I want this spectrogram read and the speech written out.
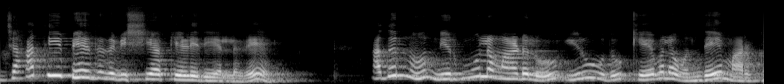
ಜಾತಿ ಭೇದದ ವಿಷಯ ಕೇಳಿದೆಯಲ್ಲವೇ? ಅದನ್ನು ನಿರ್ಮೂಲ ಮಾಡಲು ಇರುವುದು ಕೇವಲ ಒಂದೇ ಮಾರ್ಗ.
